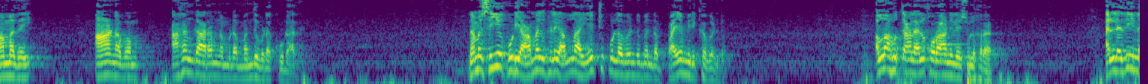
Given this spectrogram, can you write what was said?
மமதை ஆணவம் அகங்காரம் நம்மிடம் வந்துவிடக்கூடாது நம்ம செய்யக்கூடிய அமல்களை அல்லாஹ் ஏற்றுக்கொள்ள வேண்டும் என்ற பயம் இருக்க வேண்டும். அல்லாஹு தால அல் குரானிலே சொல்கிறார் அல்லதீன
